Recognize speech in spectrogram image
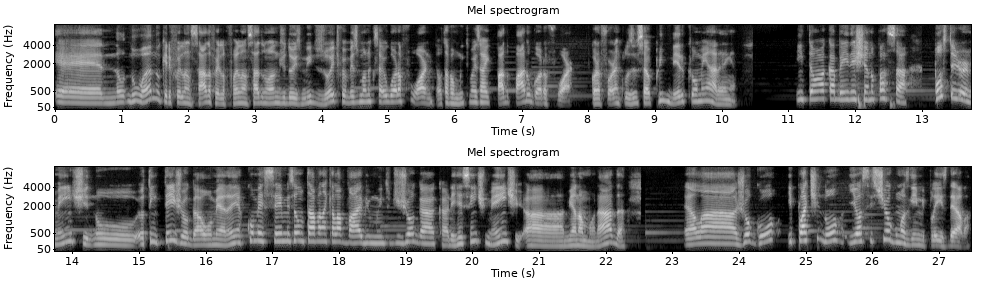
é, no, no, ano que ele foi lançado, foi, foi lançado no ano de 2018, foi o mesmo ano que saiu o God of War, então eu tava muito mais hypado para o God of War. God of War, inclusive, saiu primeiro que o Homem-Aranha. Então eu acabei deixando passar. Posteriormente, no eu tentei jogar o Homem-Aranha, comecei, mas eu não tava naquela vibe muito de jogar, cara. E recentemente, a minha namorada, ela jogou e platinou, e eu assisti algumas gameplays dela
